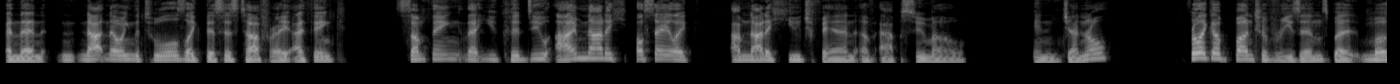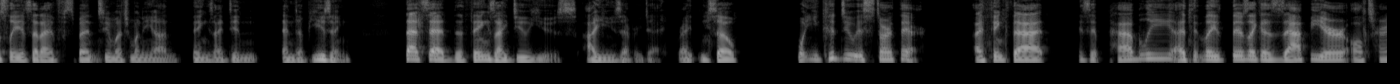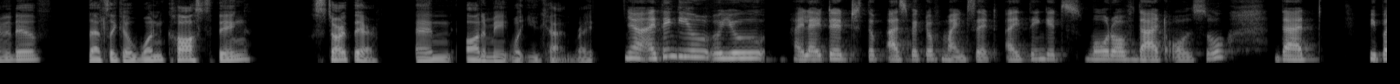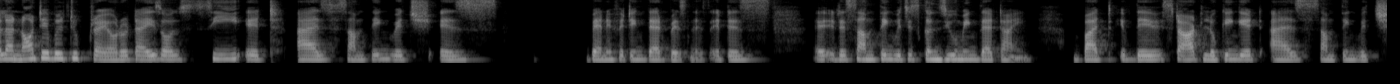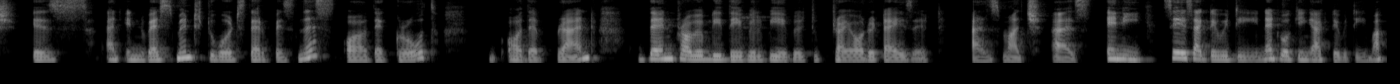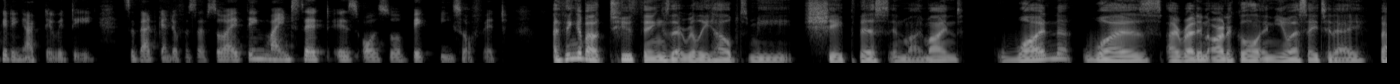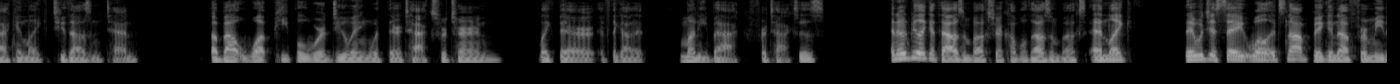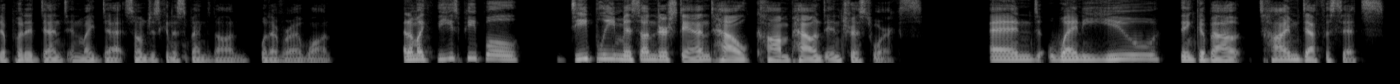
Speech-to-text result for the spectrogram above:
And then not knowing the tools, like this is tough, right? I think something that you could do, I'm not a, I'll say like, I'm not a huge fan of AppSumo in general for like a bunch of reasons, but mostly it's that I've spent too much money on things I didn't end up using. That said, the things I do use, I use every day, right? And so what you could do is start there. I think that is it Pabbly? I think like there's like a Zapier alternative that's like a one cost thing. Start there and automate what you can, right? Yeah, I think you you highlighted the aspect of mindset. I think it's more of that also that people are not able to prioritize or see it as something which is benefiting their business it is it is something which is consuming their time but if they start looking it as something which is an investment towards their business or their growth or their brand then probably they will be able to prioritize it as much as any sales activity, networking activity, marketing activity. So that kind of a stuff. So I think mindset is also a big piece of it. I think about two things that really helped me shape this in my mind. One was I read an article in USA Today back in like 2010 about what people were doing with their tax return, like their if they got it money back for taxes. And it would be like a thousand bucks or a couple thousand bucks. And like they would just say, well, it's not big enough for me to put a dent in my debt. So I'm just going to spend it on whatever I want. And I'm like, these people deeply misunderstand how compound interest works. And when you think about time deficits,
